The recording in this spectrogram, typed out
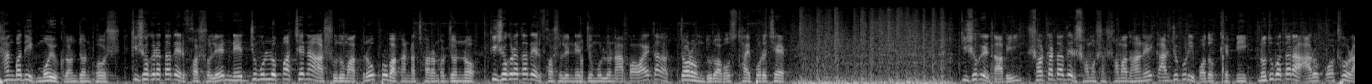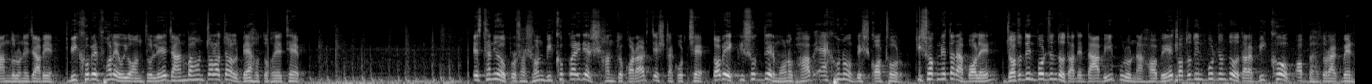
সাংবাদিক ময়ূক রঞ্জন ঘোষ। কৃষকরা তাদের ফসলের ন্যায্য মূল্য পাচ্ছে না শুধুমাত্র প্রবাকাণ্ডা ছড়ানোর জন্য। কৃষকরা তাদের ফসলের ন্যায্য মূল্য না পাওয়ায় তারা চরম দুরবস্থায় পড়েছে। কৃষকের দাবি, সরকার তাদের সমস্যা সমাধানে কার্যকরী পদক্ষেপ নিক, নতুবা তারা আরও কঠোর আন্দোলনে যাবে। বিক্ষোভের ফলে ওই অঞ্চলে যানবাহন চলাচল ব্যাহত হয়েছে। স্থানীয় প্রশাসন বিক্ষোভকারীদের শান্ত করার চেষ্টা করছে। তবে কৃষকদের মনোভাব এখনও বেশ কঠোর। কৃষক নেতারা বলেন, যতদিন পর্যন্ত তাদের দাবি পূরণ না হবে, ততদিন পর্যন্ত তারা বিক্ষোভ অব্যাহত রাখবেন।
